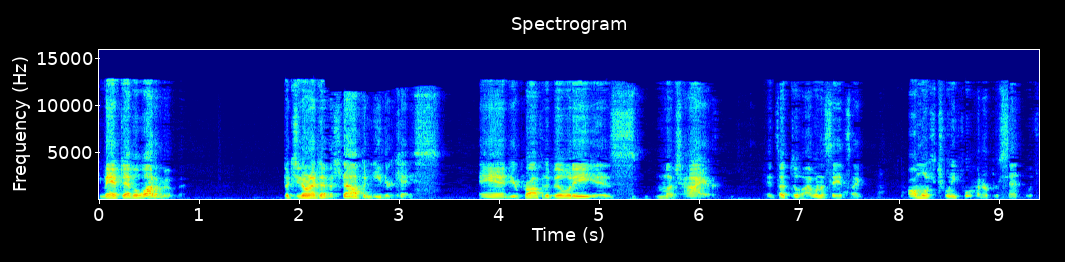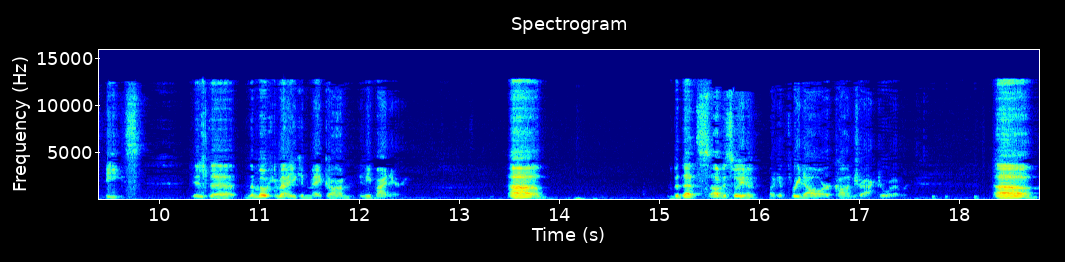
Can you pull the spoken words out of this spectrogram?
You may have to have a lot of movement. But you don't have to have a stop in either case. And your profitability is much higher. It's up to, I want to say it's like almost 2,400% with fees is the, the most amount you can make on any binary. Um, but that's obviously a, like a $3 contract or whatever. Um,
